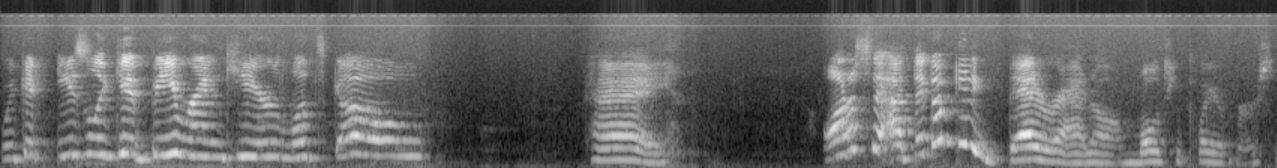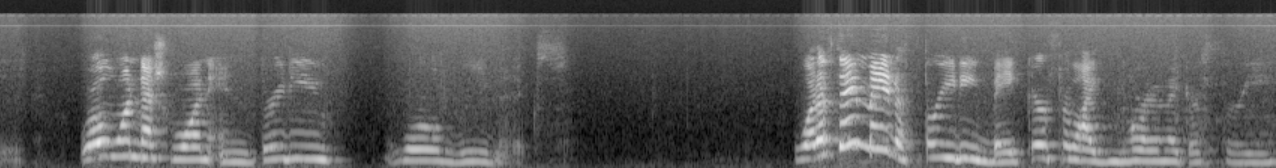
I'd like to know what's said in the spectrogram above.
We can easily get B rank here. Let's go. Okay. Honestly, I think I'm getting better at uh, multiplayer versus World 1 1 and 3D World Remix. What if they made a 3D Maker for like Mario Maker 3?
